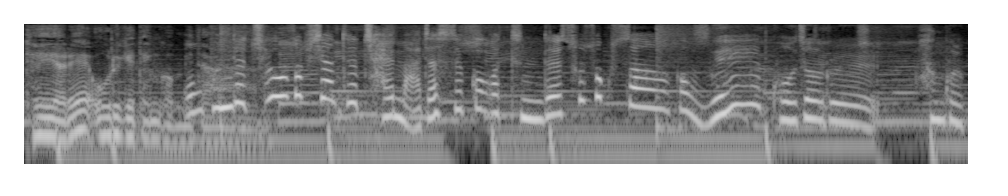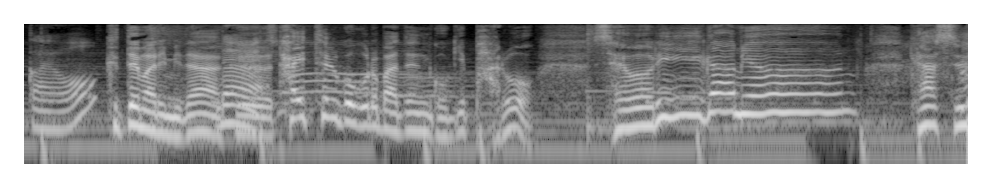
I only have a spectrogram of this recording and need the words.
대열에 오르게 된 어, 겁니다. 근데 최우섭 씨한테 잘 맞았을 것 같은데 소속사가 왜 거절을 한 걸까요? 그때 말입니다. 네. 그 타이틀곡으로 받은 곡이 바로 세월이 가면 가슴이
